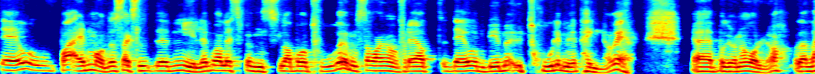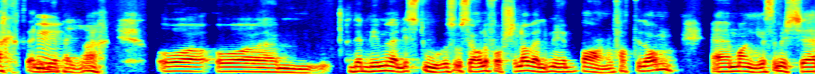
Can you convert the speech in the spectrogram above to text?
Det er jo på en måte et slags nyliberalismens laboratorium. Stavanger, For Det er jo en by med utrolig mye penger i eh, pga. olja. Og det har vært veldig mye mm. penger her. Og, og um, det er en by med veldig store sosiale forskjeller, veldig mye barnefattigdom. Eh, mange som ikke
